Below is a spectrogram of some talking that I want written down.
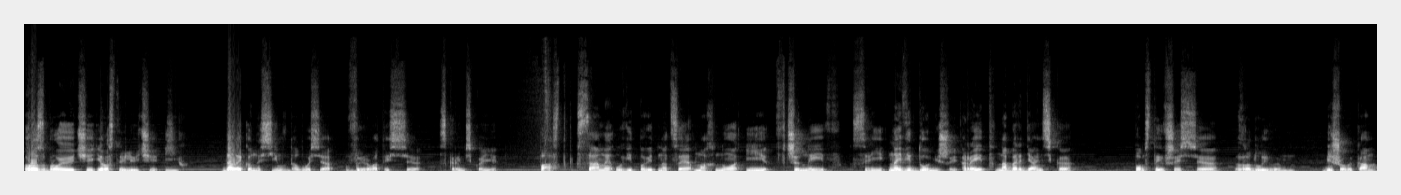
роззброюючи і розстрілюючи їх. Далеко не всім вдалося вирватися е, з кримської пастки. Саме у відповідь на це Махно і вчинив свій найвідоміший рейд на Бердянськ, помстившись е, зрадливим більшовикам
